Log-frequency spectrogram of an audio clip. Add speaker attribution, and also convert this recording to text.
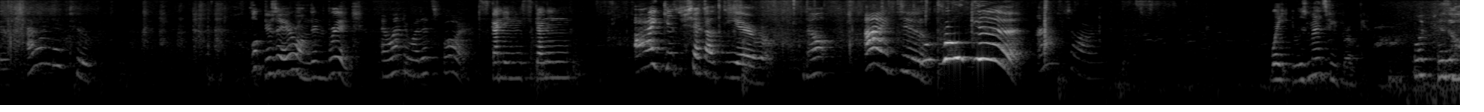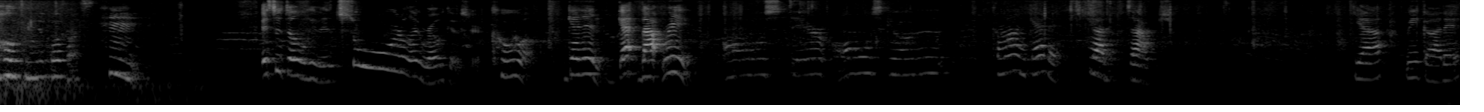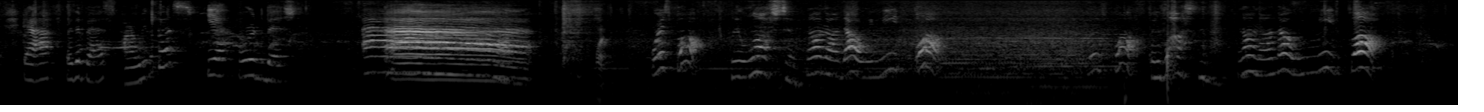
Speaker 1: I wonder too.
Speaker 2: Look, there's an arrow under the bridge.
Speaker 1: I wonder what it's for.
Speaker 2: Scanning, scanning. I get to check out the arrow.
Speaker 1: No, I do.
Speaker 2: You broke it!
Speaker 1: I'm sorry.
Speaker 2: Wait, it was meant to be broken.
Speaker 1: Look, there's a whole thing above us.
Speaker 2: Hmm. It's a double-headed, of like a roller coaster.
Speaker 1: Cool.
Speaker 2: Get in. Get that ring.
Speaker 1: Almost there. Almost got it. Come on, get it.
Speaker 2: Get it. It's ours.
Speaker 1: Yeah, we got it. Yeah, we're the best.
Speaker 2: Are we the best? Yeah, we're the best.
Speaker 1: Ah.
Speaker 3: What?
Speaker 1: Where's Bob?
Speaker 2: We lost him.
Speaker 1: No, no, no. We need Bob. Where's Bob?
Speaker 2: We lost him.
